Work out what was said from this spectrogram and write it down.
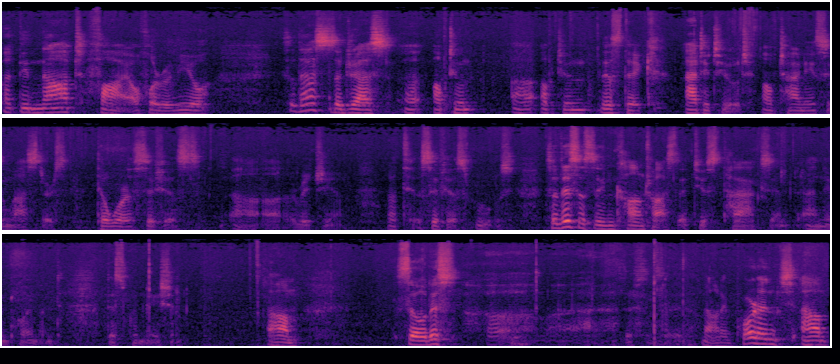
but did not file for review. So that suggests uh, opportun, uh, opportunistic attitude of Chinese investors towards CFIUS uh, regime, uh, CFIUS rules. So this is in contrast to tax and, and employment discrimination. Um, so this, uh, not important. Um,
